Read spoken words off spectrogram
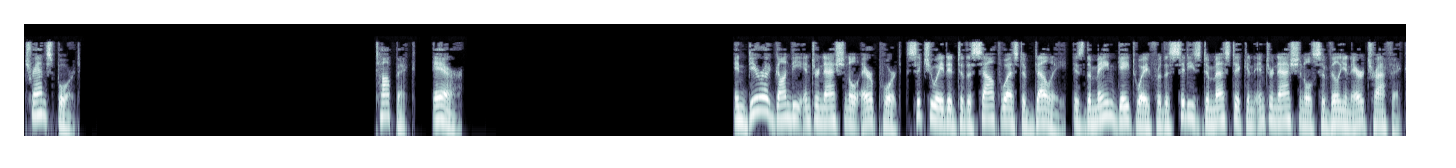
Transport Air Indira Gandhi International Airport, situated to the southwest of Delhi, is the main gateway for the city's domestic and international civilian air traffic.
